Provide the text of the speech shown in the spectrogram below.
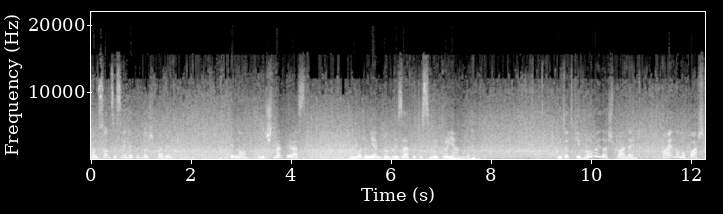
Там сонце світить, тут дощ падає. Кіно, вже четвертий раз. Не можу ніяк дообрізати ті свої троянди. І тут такий грубий дощ падає. Файно лупашить.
